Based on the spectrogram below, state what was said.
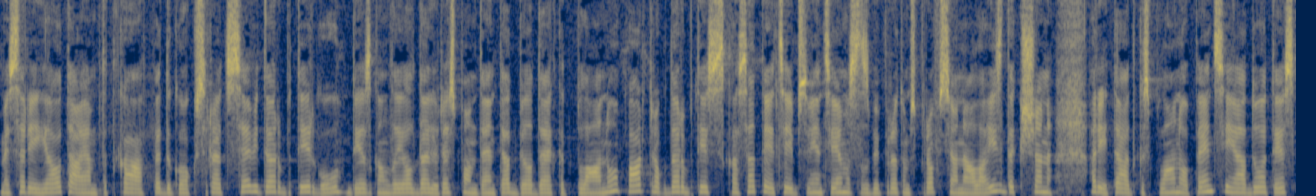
Mēs arī jautājām, tad, kā pedagogs redz sevi darba tirgu. Diezgan liela daļa respondenti atbildēja, ka plāno pārtraukt darba tiesiskās attiecības. Viens iemesls bija, protams, profesionālā izdegšana, arī tāda, kas plāno pensijā doties.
